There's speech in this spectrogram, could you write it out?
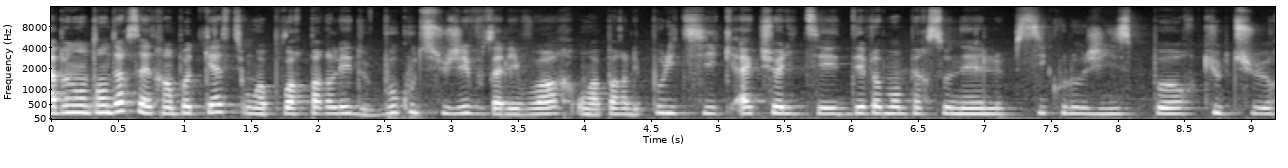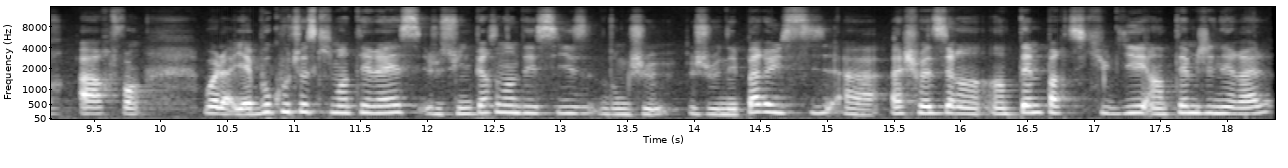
À bon entendeur, ça va être un podcast où on va pouvoir parler de beaucoup de sujets, vous allez voir. On va parler politique, actualité, développement personnel, psychologie, sport, culture, art, enfin voilà, il y a beaucoup de choses qui m'intéressent. Je suis une personne indécise, donc je, je n'ai pas réussi à, à choisir un, un, thème particulier, un thème général.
